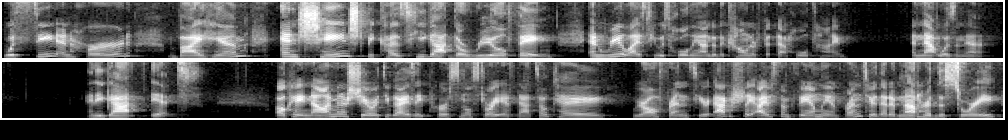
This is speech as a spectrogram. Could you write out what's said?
was seen and heard by him, and changed because he got the real thing and realized he was holding on to the counterfeit that whole time. And that wasn't it. And he got it. Okay, now I'm going to share with you guys a personal story, if that's okay. We're all friends here. Actually, I have some family and friends here that have not heard this story.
